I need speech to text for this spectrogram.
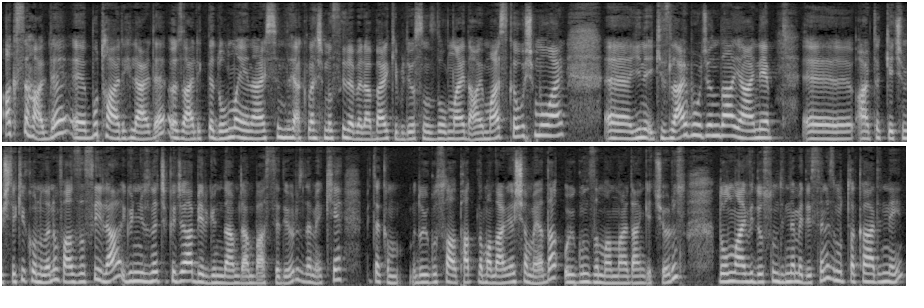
Aksi halde e, bu tarihlerde özellikle Dolunay enerjisinde yaklaşmasıyla beraber ki biliyorsunuz Dolunay'da Ay Mars kavuşumu var. E, yine ikizler burcunda yani e, artık geçmişteki konuların fazlasıyla gün yüzüne çıkacağı bir gündemden bahsediyoruz. Demek ki bir takım duygusal patlamalar yaşamaya da uygun zamanlardan geçiyoruz. Dolunay videosunu dinlemediyseniz mutlaka dinleyin.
